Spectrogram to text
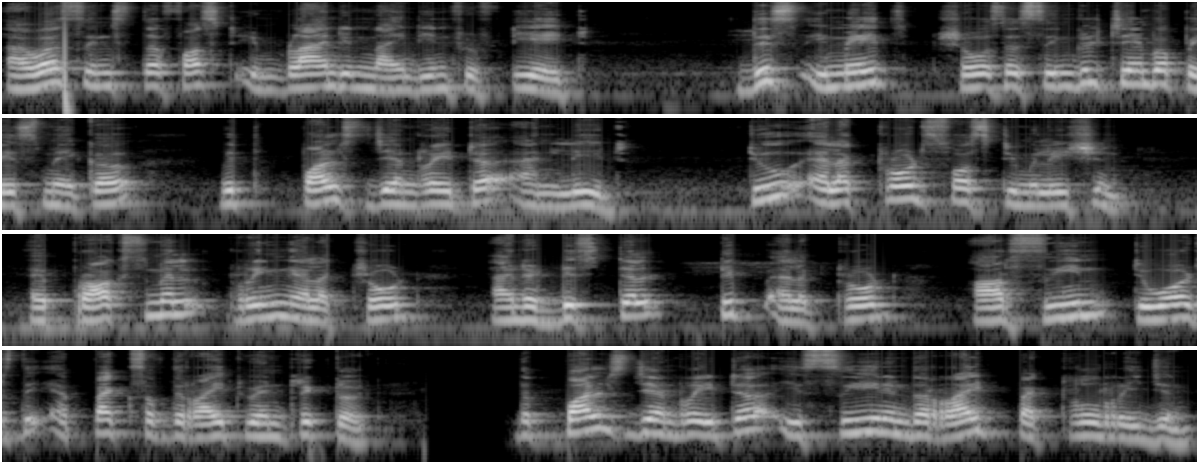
ever since the first implant in 1958. This image shows a single chamber pacemaker with pulse generator and lead, two electrodes for stimulation, a proximal ring electrode and a distal tip electrode are seen towards the apex of the right ventricle. The pulse generator is seen in the right pectoral region.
